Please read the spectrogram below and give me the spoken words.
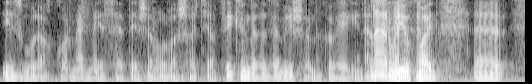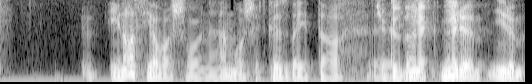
izgul, akkor megnézhet és elolvashatja a cikkünkben, de ezzel a műsornak a végén eláruljuk majd. Én azt javasolnám most, hogy közben itt a, Csak közben nyí- a rek- nyíröm, nyíröm,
